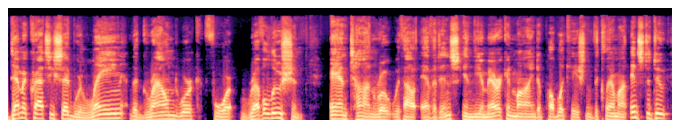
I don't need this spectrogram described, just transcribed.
Democrats, he said, were laying the groundwork for revolution. Anton wrote without evidence in The American Mind, a publication of the Claremont Institute.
